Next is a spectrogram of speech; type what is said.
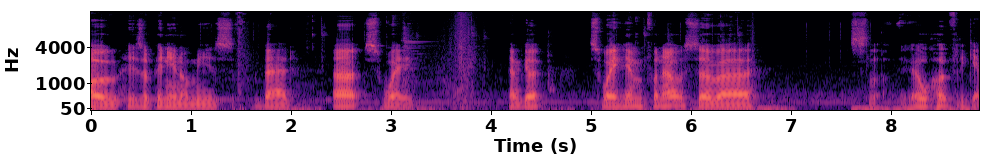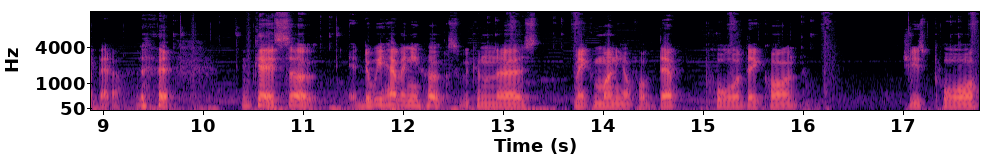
Oh, his opinion on me is bad. Uh, sway. There we go. Sway him for now, so, uh, it'll hopefully get better. okay, so, do we have any hooks we can, uh, make money off of? They're poor, they can't. She's poor.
